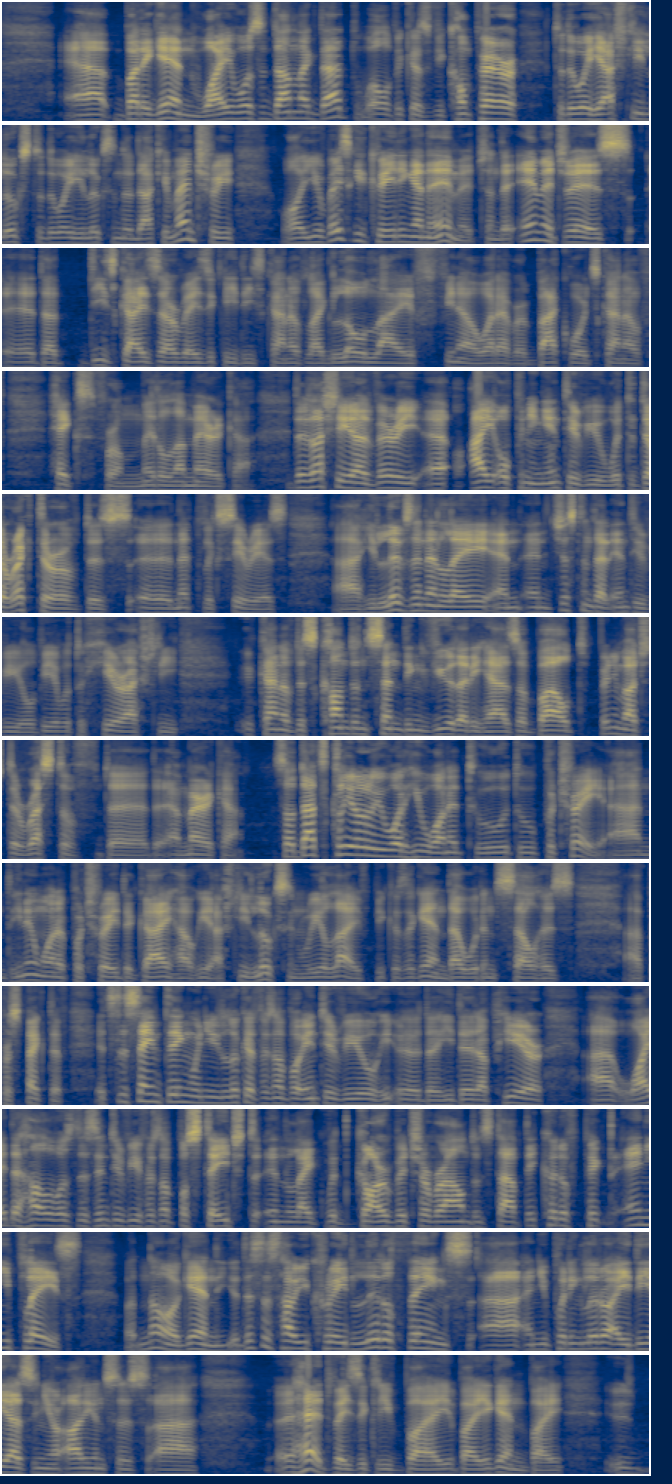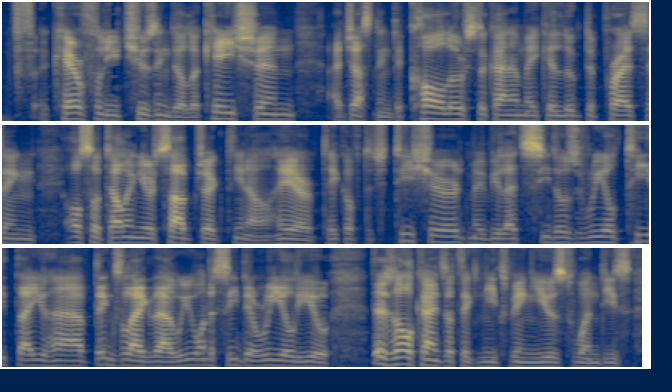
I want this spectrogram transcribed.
Uh, but again, why was it done like that? Well, because if you compare to the way he actually looks to the way he looks in the documentary, well, you're basically creating an image. And the image is uh, that these guys are basically these kind of like low life, you know, whatever, backwards kind of hicks from middle America. There's actually a very uh, eye opening interview with the director of this uh, Netflix series. Uh, he lives in LA, and, and just in that interview, you'll be able to hear actually kind of this condescending view that he has about pretty much the rest of the, the America. So that's clearly what he wanted to to portray, and he didn't want to portray the guy how he actually looks in real life because again, that wouldn't sell his uh, perspective. It's the same thing when you look at, for example, interview he, uh, that he did up here. Uh, why the hell was this interview, for example, staged in like with garbage around and stuff? They could have picked any place, but no. Again, this is how you create little things, uh, and you're putting little ideas in your audience's uh, ahead basically by by again by uh, carefully choosing the location adjusting the colors to kind of make it look depressing. Also telling your subject you know here take off the t-shirt. Maybe let's see those real teeth that you have. Things like that. We want to see the real you. There's all kinds of techniques being used when these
